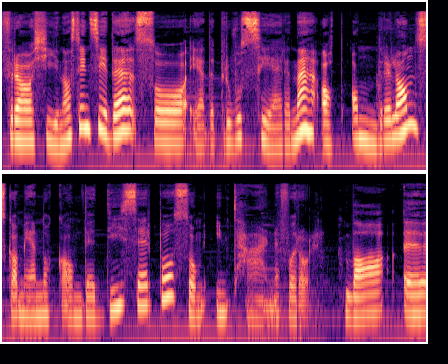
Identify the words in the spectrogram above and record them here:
Fra Kina sin side så er det provoserende at andre land skal mene noe om det de ser på som interne forhold. Hva eh,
